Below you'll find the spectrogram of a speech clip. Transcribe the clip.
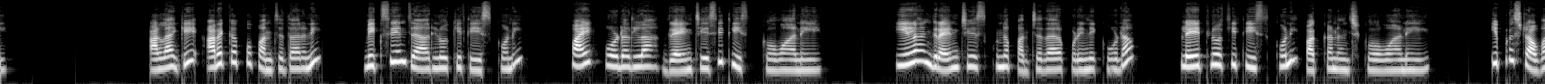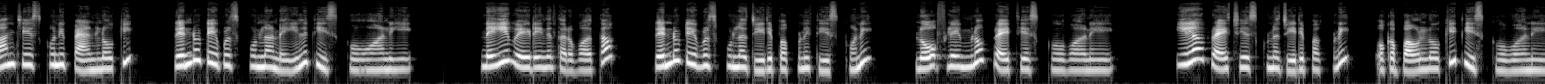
అలాగే అరకప్పు పంచదారని మిక్సీ జార్లోకి తీసుకొని ఫైన్ పౌడర్లా గ్రైండ్ చేసి తీసుకోవాలి. ఇలా గ్రైండ్ చేసుకున్న పంచదార పొడిని కూడా ప్లేట్లోకి తీసుకొని పక్కనుంచుకోవాలి. ఇప్పుడు స్టవ్ ఆన్ చేసుకుని ప్యాన్లోకి రెండు టేబుల్ స్పూన్ల నెయ్యిని తీసుకోవాలి. నెయ్యి వేడైన తర్వాత రెండు టేబుల్ స్పూన్ల జీడిపప్పుని తీసుకొని లో ఫ్లేమ్లో ఫ్రై చేసుకోవాలి. ఇలా ఫ్రై చేసుకున్న జీడిపప్పుని ఒక బౌల్లోకి తీసుకోవాలి.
